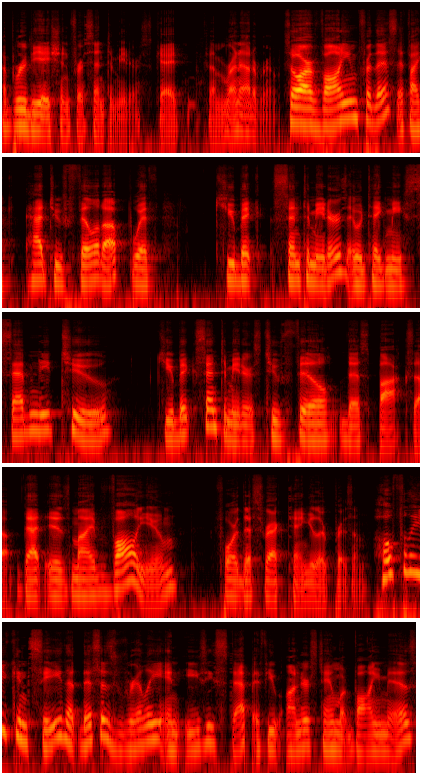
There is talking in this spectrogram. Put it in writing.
abbreviation for centimeters, okay? I'm running out of room. So our volume for this, if I had to fill it up with cubic centimeters, it would take me 72 cubic centimeters to fill this box up. That is my volume for this rectangular prism. Hopefully you can see that this is really an easy step if you understand what volume is.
